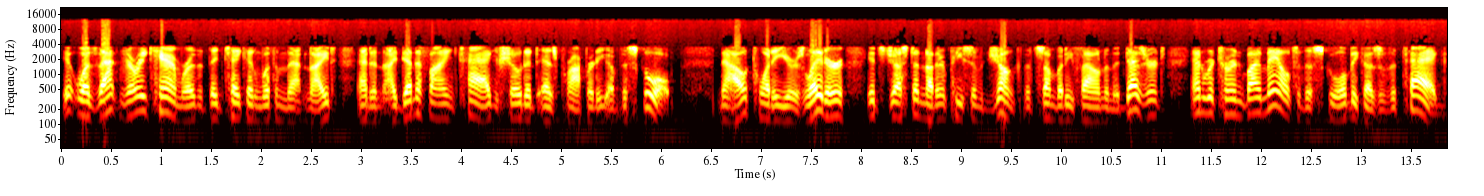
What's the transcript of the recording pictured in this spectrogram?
It was that very camera that they'd taken with them that night, and an identifying tag showed it as property of the school. Now, 20 years later, it's just another piece of junk that somebody found in the desert and returned by mail to the school because of the tag.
